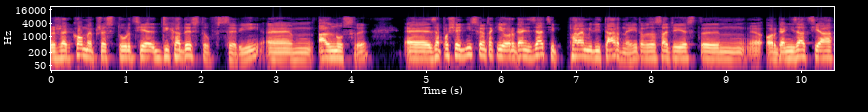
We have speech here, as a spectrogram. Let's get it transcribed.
e, rzekome przez Turcję dżihadystów w Syrii, Al-Nusry, za pośrednictwem takiej organizacji paramilitarnej, to w zasadzie jest organizacja,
